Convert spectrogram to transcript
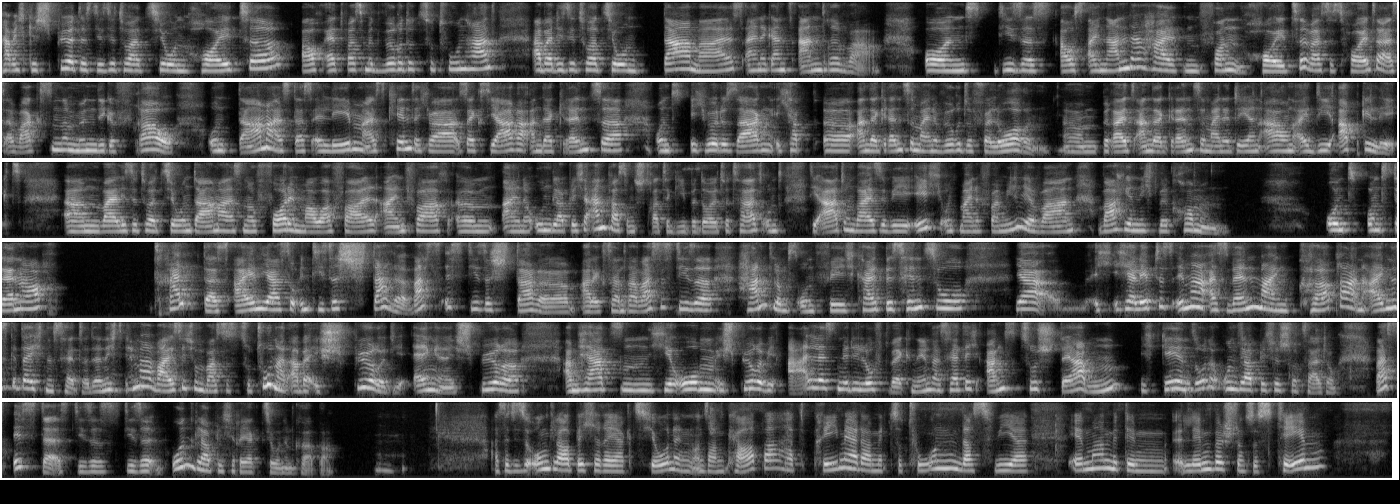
habe ich gespürt, dass die Situation heute auch etwas mit Würde zu tun hat, aber die Situation damals eine ganz andere war. Und dieses Auseinanderhalten von heute, was ist heute als erwachsene, mündige Frau und damals das Erleben als Kind, ich war sechs Jahre an der Grenze und ich würde sagen, ich habe äh, an der Grenze meine Würde verloren, ähm, bereits an der Grenze meine DNA und ID abgelegt, ähm, weil die Situation damals noch vor dem Mauerfall einfach ähm, eine unglaubliche Anpassungsstrategie bedeutet hat und die Art und Weise, wie ich und meine Familie waren, war hier nicht willkommen. Und, und dennoch treibt das ein ja so in diese Starre. Was ist diese Starre, Alexandra? Was ist diese Handlungsunfähigkeit bis hin zu, ja, ich, ich erlebe es immer, als wenn mein Körper ein eigenes Gedächtnis hätte. Denn nicht immer weiß ich, um was es zu tun hat, aber ich spüre die Enge, ich spüre am Herzen, hier oben, ich spüre, wie alles mir die Luft wegnimmt, als hätte ich Angst zu sterben. Ich gehe in so eine unglaubliche Schutzhaltung. Was ist das, dieses, diese unglaubliche Reaktion im Körper? Also diese unglaubliche Reaktion in unserem Körper hat primär damit zu tun, dass wir immer mit dem limbischen System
